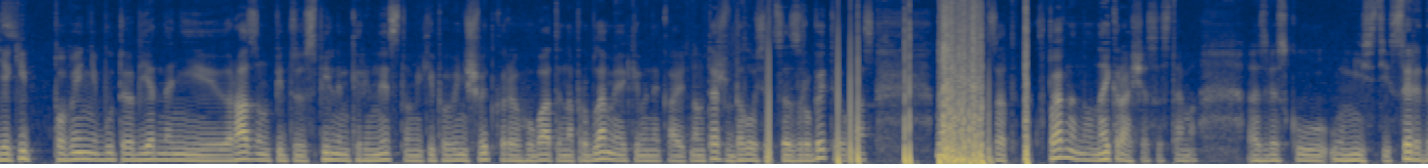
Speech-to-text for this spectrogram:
які повинні бути об'єднані разом під спільним керівництвом, які повинні швидко реагувати на проблеми, які виникають. Нам теж вдалося це зробити. У нас, ну можна сказати так, впевнено, найкраща система е, зв'язку у місті серед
